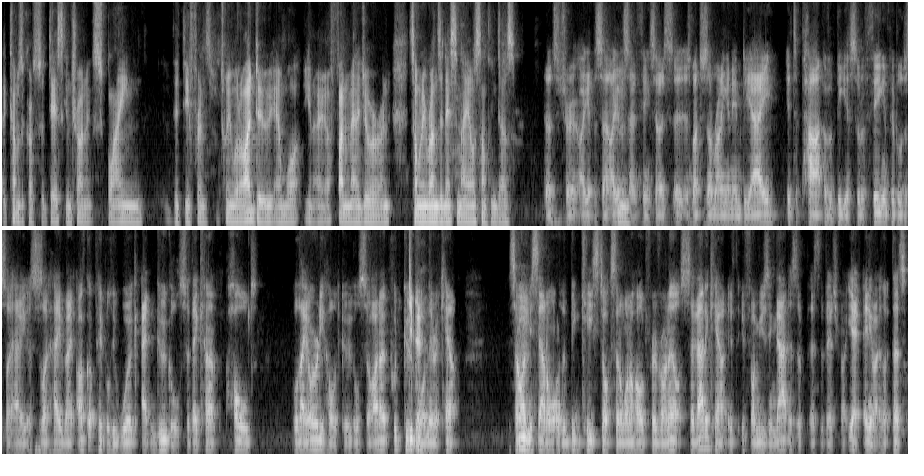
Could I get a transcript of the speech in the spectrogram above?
that comes across the desk and trying to explain the difference between what I do and what you know a fund manager or and someone who runs an SMA or something does. That's true. I get the same. I get mm. the same thing. So as, as, much as I'm running an MDA, it's a part of a bigger sort of thing, and people are just like, "Hey, it's just like, hey, mate, I've got people who work at Google, so they can't hold, or they already hold Google, so I don't put Google yeah. on their account. So mm. I miss out on one of the big key stocks that I want to hold for everyone else. So that account, if, if I'm using that as a, as the benchmark, yeah. Anyway, that's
